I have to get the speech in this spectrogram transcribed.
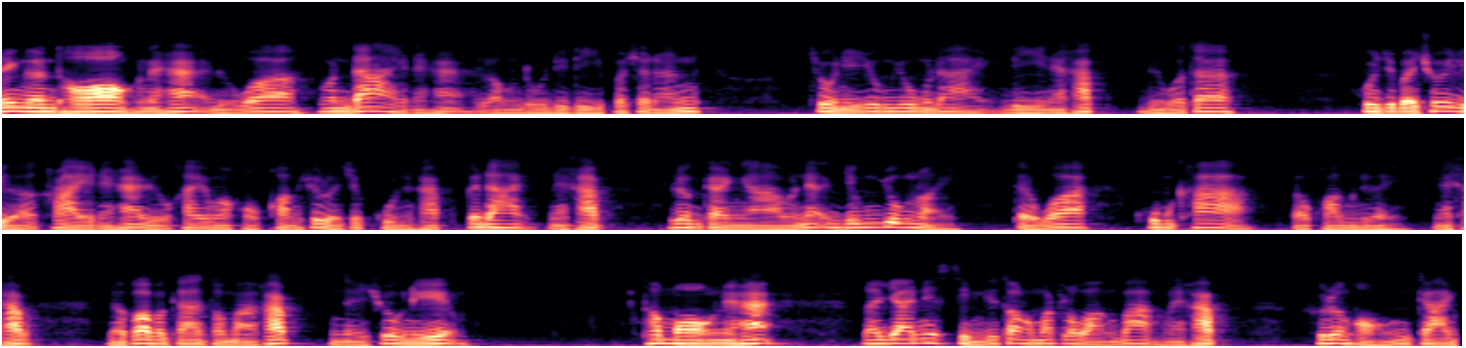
ได้เงินทองนะฮะหรือว่ามันได้นะฮะลองดูดีๆ เพราะฉะนั้นช่วงนี้ยุ่งๆได้ดีนะครับ หรือว่าถ้าคุณจะไปช่วยเหลือใครนะฮะหรือใครมาขอความช่วยเหลือจากคุณนะครับก็ได้นะครับ เรื่องการงานวันนี้ยุ่งๆหน่อย แต่ว่าคุ้มค่าต่อความเหนื่อยนะครับ แล้วก็ประการต่อมาครับในช่วงนี้ถ้ามองนะฮะระยะนี้สิ่งที่ต้องระมัดระวังบ้างนะครับคือเรื่องของการ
